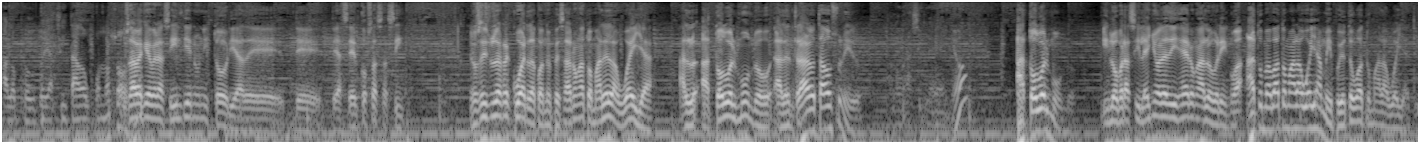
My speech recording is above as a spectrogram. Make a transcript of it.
a los productos ya citados por nosotros. Tú sabes que Brasil tiene una historia de, de- de hacer cosas así. Yo no sé si usted recuerda cuando empezaron a tomarle la huella al- a, todo el mundo al entrar a los Estados Unidos. Los brasileños. A todo el mundo. Y los brasileños le dijeron a los gringos, ah, tú me vas a tomar la huella a mí, pues yo te voy a tomar la huella a ti.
